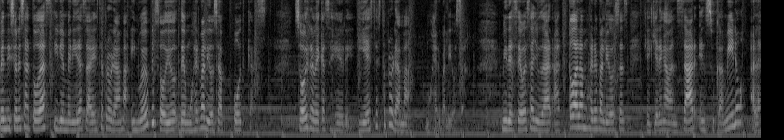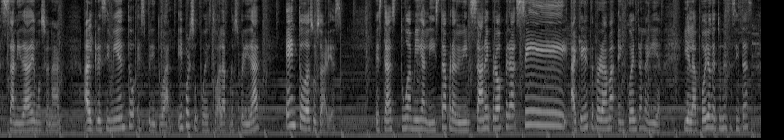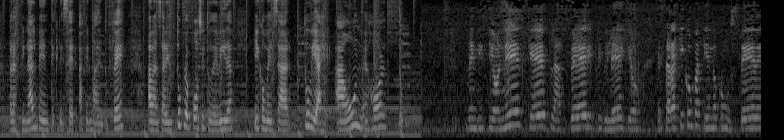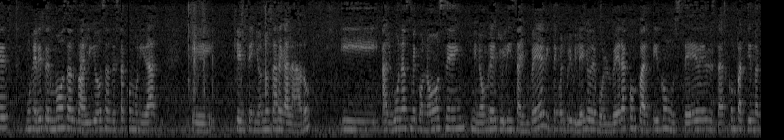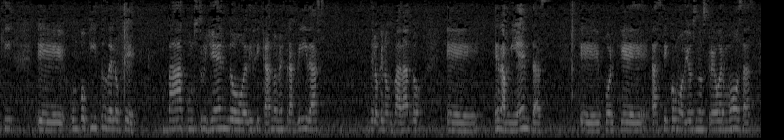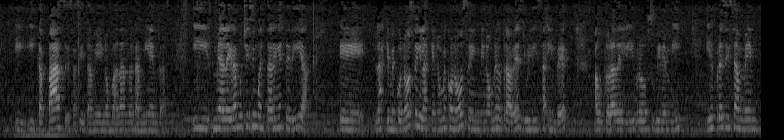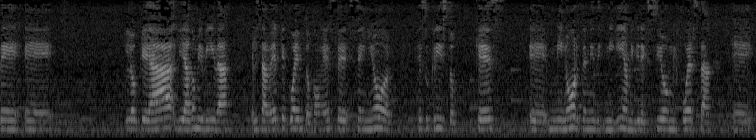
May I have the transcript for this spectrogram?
Bendiciones a todas y bienvenidas a este programa y nuevo episodio de Mujer Valiosa Podcast. Soy Rebeca Segebre y este es tu programa Mujer Valiosa. Mi deseo es ayudar a todas las mujeres valiosas que quieren avanzar en su camino a la sanidad emocional, al crecimiento espiritual y por supuesto a la prosperidad en todas sus áreas. ¿Estás tu amiga lista para vivir sana y próspera? Sí, aquí en este programa encuentras la guía y el apoyo que tú necesitas para finalmente crecer afirmada en tu fe, avanzar en tu propósito de vida y comenzar tu viaje aún mejor tú. Bendiciones, qué placer y privilegio estar aquí compartiendo con ustedes, mujeres hermosas, valiosas de esta comunidad eh, que el Señor nos ha regalado y algunas me conocen. Mi nombre es Yulisa Inver y tengo el privilegio de volver a compartir con ustedes, de estar compartiendo aquí eh, un poquito de lo que va construyendo, edificando nuestras vidas, de lo que nos va dando eh, herramientas, eh, porque así como Dios nos creó hermosas y capaces, así también nos va dando herramientas y me alegra muchísimo estar en este día. Eh, las que me conocen y las que no me conocen, mi nombre es otra vez Yulisa Inver, autora del libro Subir en mí, y es precisamente eh, lo que ha guiado mi vida, el saber que cuento con ese Señor Jesucristo, que es eh, mi norte, mi, mi, guía, mi dirección, mi fuerza,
